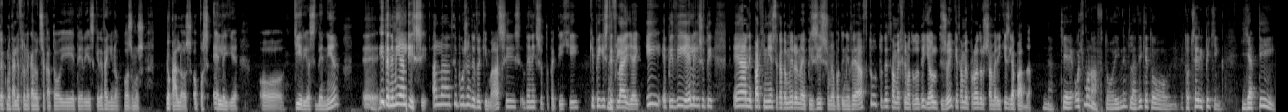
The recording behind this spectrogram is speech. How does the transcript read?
το εκμεταλλευτούν 100% οι εταιρείες και δεν θα γίνει ο κόσμος πιο καλός, όπως έλεγε ο κύριος στην ταινία. Ε, ήταν μια λύση, αλλά δεν μπορούσε να τη δοκιμάσεις, δεν ήξερε ότι θα πετύχει και πήγες στη ναι. για εκεί, επειδή έλεγες ότι εάν υπάρχει μία στο εκατομμύριο να επιζήσουμε από την ιδέα αυτού, τότε θα με χρηματοδοτεί για όλη τη ζωή και θα είμαι πρόεδρος της Αμερικής για πάντα. Ναι. Και όχι μόνο αυτό, είναι δηλαδή και το, το cherry picking. Γιατί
